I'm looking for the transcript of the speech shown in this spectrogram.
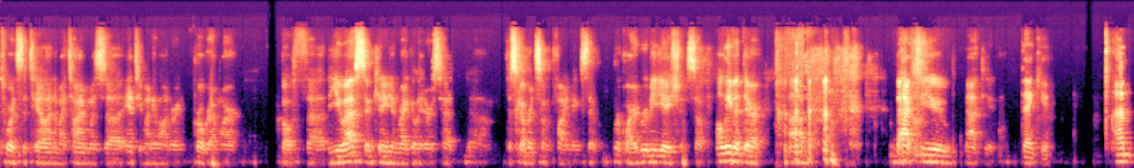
towards the tail end of my time was uh, anti-money laundering program where both uh, the US and Canadian regulators had um, discovered some findings that required remediation. So I'll leave it there. Um, back to you, Matthew. Thank you. Um,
